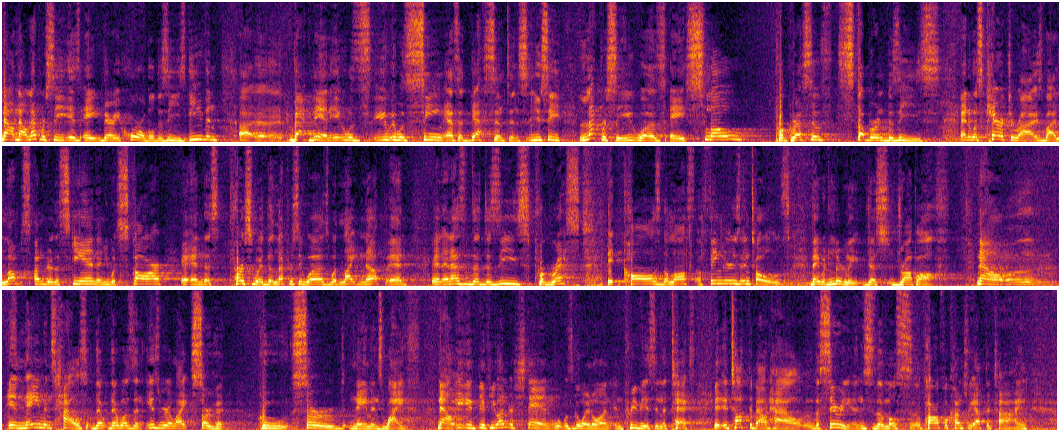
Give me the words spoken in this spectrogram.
Now, now leprosy is a very horrible disease. Even uh, uh, back then, it was, it, it was seen as a death sentence. You see, leprosy was a slow, progressive, stubborn disease. And it was characterized by lumps under the skin, and you would scar, and the person where the leprosy was would lighten up. And, and, and as the disease progressed, it caused the loss of fingers and toes. They would literally just drop off. Now, uh, in Naaman's house, there, there was an Israelite servant who served Naaman's wife. Now, if, if, you understand what was going on in previous in the text, it, it talked about how the Syrians, the most powerful country at the time,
